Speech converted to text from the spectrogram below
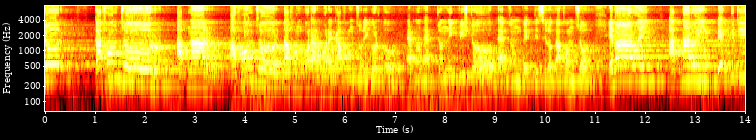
চোর? কাফন চোর, আপনার কাফন চোর দাফন করার পরে কাফন চুরি করত। একজন একজন নিকৃষ্ট, একজন ব্যক্তি ছিল কাফন চোর। এবার ওই, আপনার ওই ব্যক্তিটি,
